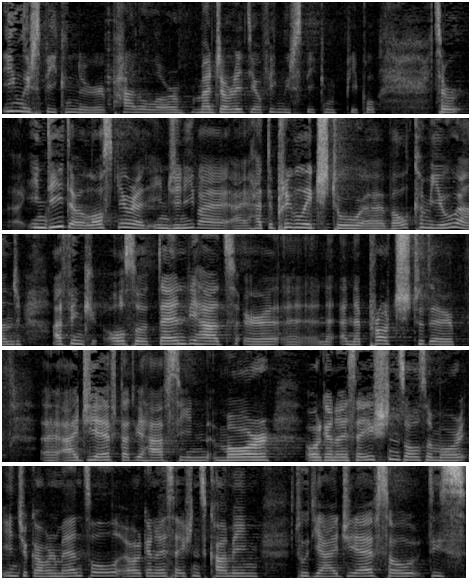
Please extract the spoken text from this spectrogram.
English-speaking uh, panel or majority of English-speaking people. So, uh, indeed, uh, last year in Geneva, I, I, had the privilege to uh, welcome you, and I think also then we had uh, an, an, approach to the IGF that we have seen more organizations, also more intergovernmental organizations coming to the IGF. So this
